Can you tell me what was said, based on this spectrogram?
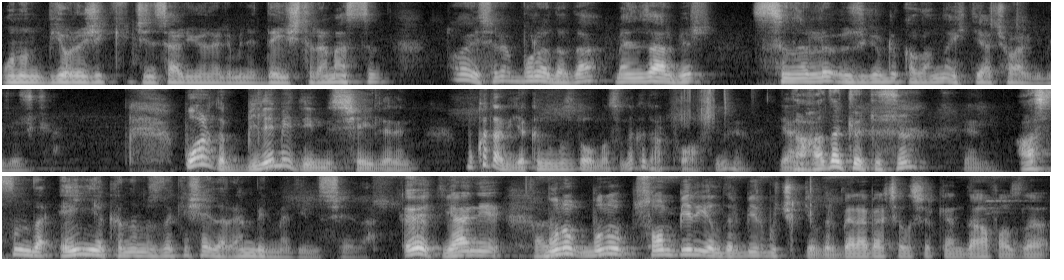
Onun biyolojik cinsel yönelimini değiştiremezsin. Dolayısıyla burada da benzer bir sınırlı özgürlük alanına ihtiyaç var gibi gözüküyor. Bu arada bilemediğimiz şeylerin bu kadar yakınımızda olması ne kadar tuhaf değil mi? Yani, Daha da kötüsü yani aslında en yakınımızdaki şeyler en bilmediğimiz şeyler. Evet yani bunu bunu son bir yıldır, bir buçuk yıldır beraber çalışırken daha fazla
